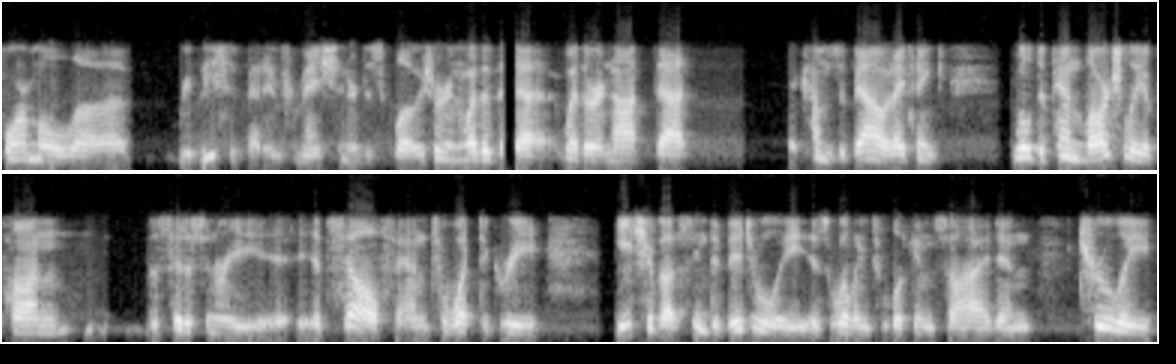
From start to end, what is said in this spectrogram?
formal uh, release of that information or disclosure, and whether that whether or not that comes about, I think will depend largely upon the citizenry itself and to what degree each of us individually is willing to look inside and truly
